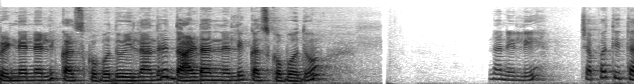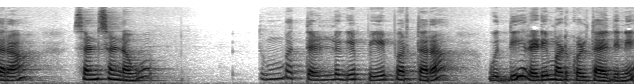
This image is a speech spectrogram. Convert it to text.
ಬೆಣ್ಣೆಯಲ್ಲಿ ಕಲಿಸ್ಕೋಬೋದು, ಇಲ್ಲಾಂದರೆ ದಾಲ್ಡನ್ನಲ್ಲಿ ಕಲಿಸ್ಕೋಬೋದು. ನಾನಿಲ್ಲಿ ಚಪಾತಿ ಥರ ಸಣ್ಣ ಸಣ್ಣವು ತುಂಬ ತೆಳ್ಳಗೆ ಪೇಪರ್ ಥರ ಉದ್ದಿ ರೆಡಿ ಮಾಡ್ಕೊಳ್ತಾ ಇದ್ದೀನಿ.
